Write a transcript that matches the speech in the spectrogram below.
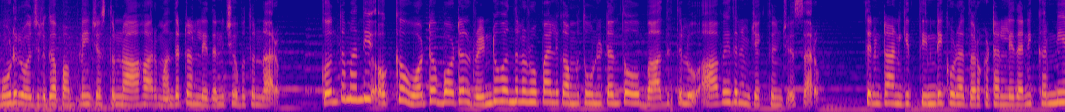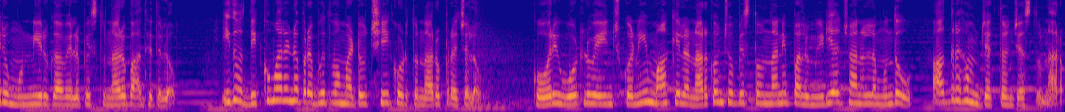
మూడు రోజులుగా పంపిణీ చేస్తున్న ఆహారం అందటం లేదని చెబుతున్నారు. కొంతమంది ఒక్క వాటర్ బాటిల్ రెండు వందల రూపాయలకు అమ్ముతూ ఉండటంతో బాధితులు ఆవేదన వ్యక్తం చేశారు. తినటానికి తిండి కూడా దొరకటం లేదని కన్నీరు మున్నీరుగా విలపిస్తున్నారు బాధితులు. ఇదో దిక్కుమాలిన ప్రభుత్వం అటు చీ కొడుతున్నారు ప్రజలు. కోరి ఓట్లు వేయించుకొని మాకిలా నరకం చూపిస్తోందని పలు మీడియా ఛానళ్ళ ముందు ఆగ్రహం వ్యక్తం చేస్తున్నారు.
